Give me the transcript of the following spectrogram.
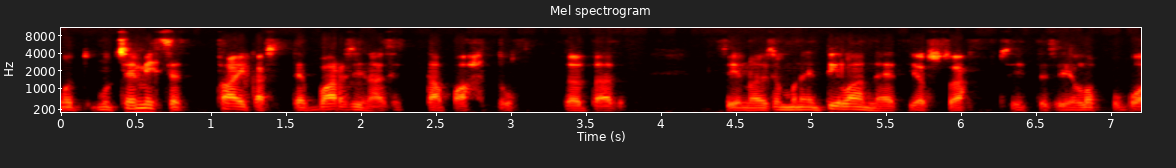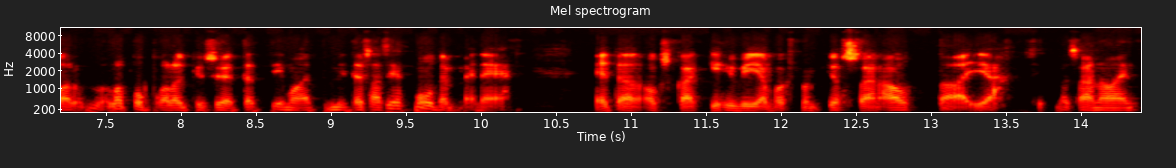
Mutta mut se, missä taika sitten varsinaisesti tapahtui, tota, siinä oli semmoinen tilanne, että jossa sitten siinä loppupuolella, loppupuolella kysyi, että Timo, että miten asiat muuten menee että onko kaikki hyvin ja voiko jossain auttaa. Ja sitten mä sanoin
